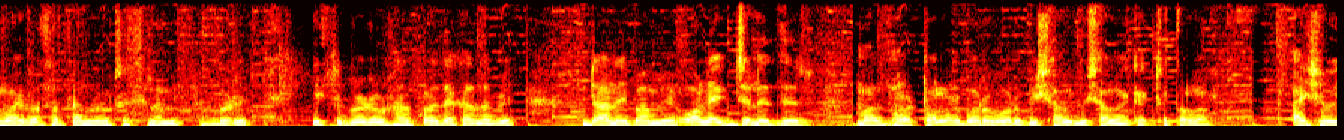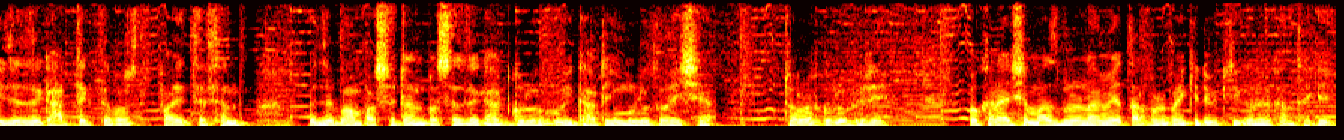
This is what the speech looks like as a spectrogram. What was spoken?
সময় বাঁচাতে আমরা উঠেছিলাম স্পিডবোটে স্পিডবোটে ওঠার পরে দেখা যাবে, ডানে বামে অনেক জেলেদের মাছ ধরার টলার বড় বড়, বিশাল বিশাল এক একটা টলার আইসে ওই যে ঘাট দেখতে পাইতেছেন, ওই যে বাম পাশে, ডান পাশে যে ঘাটগুলো, ওই ঘাটেই মূলত আইসে টলারগুলো ভিড়ে। ওখানে এসে মাছগুলো নামিয়ে তারপরে পাইকারি বিক্রি করে ওখান থেকেই।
